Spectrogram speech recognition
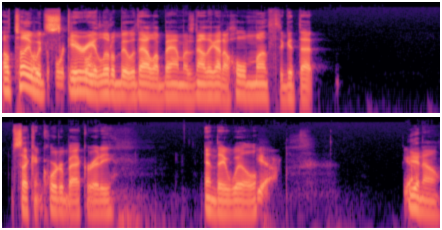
I'll tell you what's to 14 scary a little bit with Alabama is now they got a whole month to get that second quarterback ready, and they will. yeah, yeah. You know.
